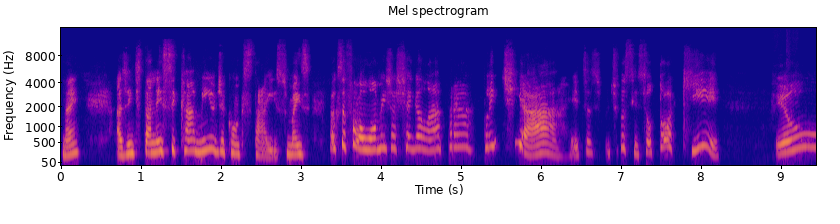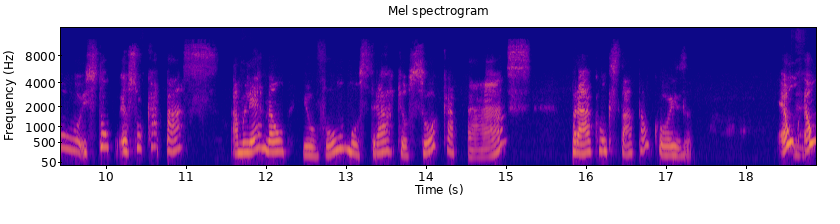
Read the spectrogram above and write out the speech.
né? A gente está nesse caminho de conquistar isso, mas é o que você falou, o homem já chega lá para pleitear. Tipo assim, se eu estou aqui, eu estou, eu sou capaz. A mulher não. Eu vou mostrar que eu sou capaz para conquistar tal coisa. É, um, é. Um,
